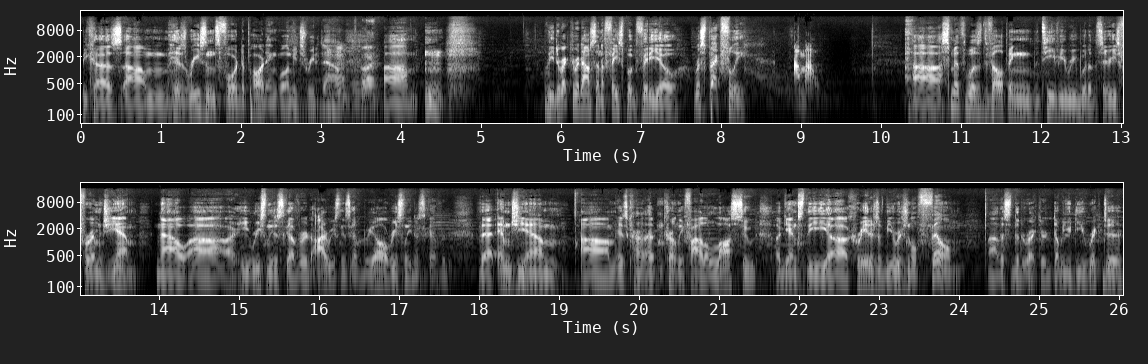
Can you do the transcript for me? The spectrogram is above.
because um, his reasons for departing. Well, let me just read it down. Go ahead. The director announced in a Facebook video, respectfully, I'm out. Uh, Smith was developing the TV reboot of the series for MGM. Now, uh, he recently discovered, I recently discovered, we all recently discovered that MGM um, is cur- uh, currently filed a lawsuit against the uh, creators of the original film. Uh, this is the director, W.D. Richter,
